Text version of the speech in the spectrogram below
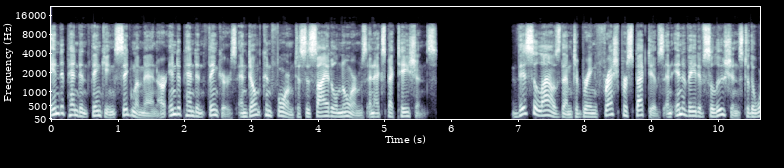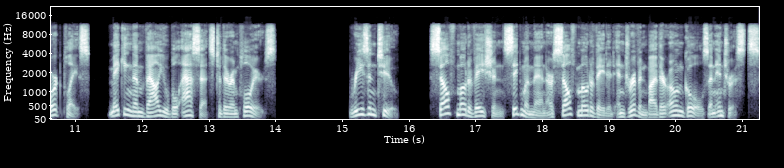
Independent thinking Sigma men are independent thinkers and don't conform to societal norms and expectations. This allows them to bring fresh perspectives and innovative solutions to the workplace, making them valuable assets to their employers. Reason 2. Self motivation Sigma men are self motivated and driven by their own goals and interests.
